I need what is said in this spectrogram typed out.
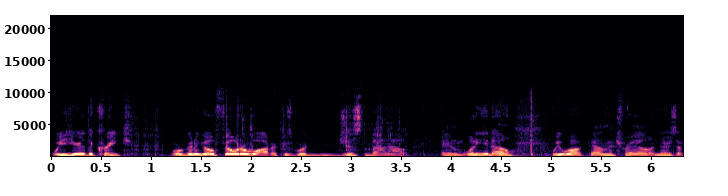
We hear the creek. We're gonna go filter water because we're just about out. And what do you know? We walk down the trail and there's a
